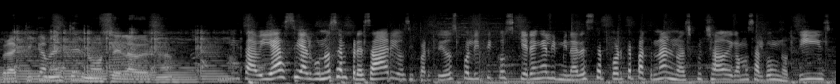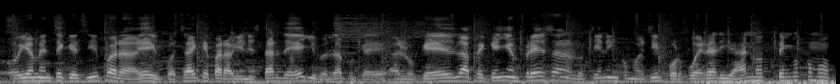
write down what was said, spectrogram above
Prácticamente no sé la verdad. ¿Sabía si algunos empresarios y partidos políticos quieren eliminar este aporte patronal? ¿No ha escuchado, digamos, algo en noticias? Obviamente que sí, para, pues sabe que para bienestar de ellos, ¿verdad? Porque a lo que es la pequeña empresa lo tienen, como decir, por fuera. En realidad no tengo como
